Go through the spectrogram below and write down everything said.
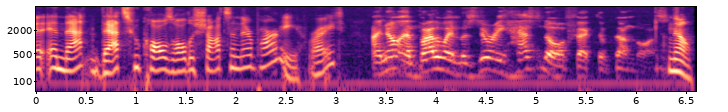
and and that that's who calls all the shots in their party, right? I know, and by the way, Missouri has no effective gun laws. No,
